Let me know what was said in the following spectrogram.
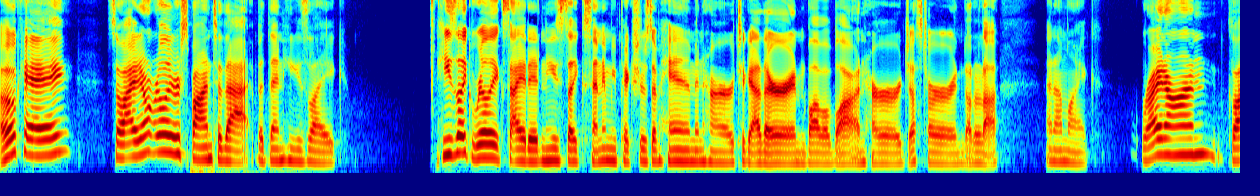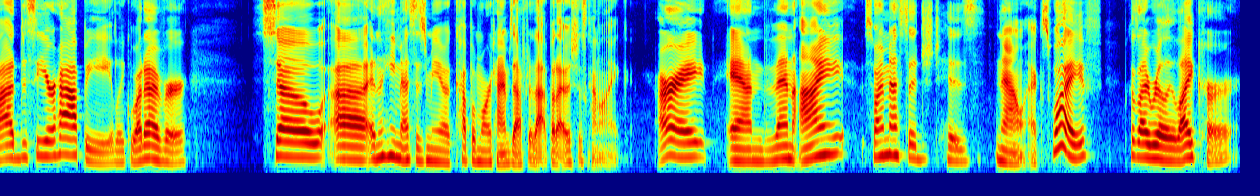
okay. So I don't really respond to that. But then he's like, he's like really excited and he's like sending me pictures of him and her together and blah blah blah and her just her and da da da and i'm like right on glad to see you're happy like whatever so uh and then he messaged me a couple more times after that but i was just kind of like all right and then i so i messaged his now ex-wife because i really like her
